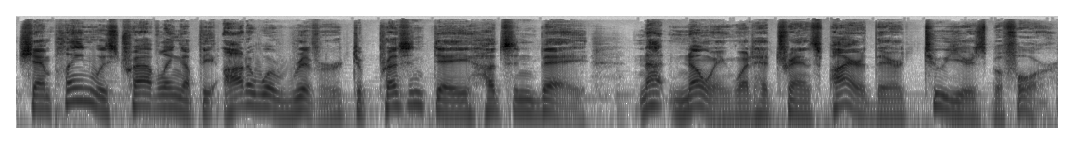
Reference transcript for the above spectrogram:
Champlain was traveling up the Ottawa River to present day Hudson Bay, not knowing what had transpired there two years before.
